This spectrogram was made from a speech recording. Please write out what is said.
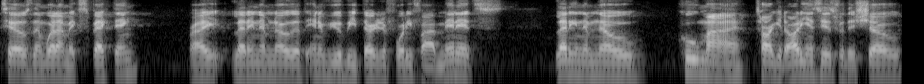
tells them what I'm expecting right? Letting them know that the interview will be 30 to 45 minutes, letting them know who my target audience is for this show,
